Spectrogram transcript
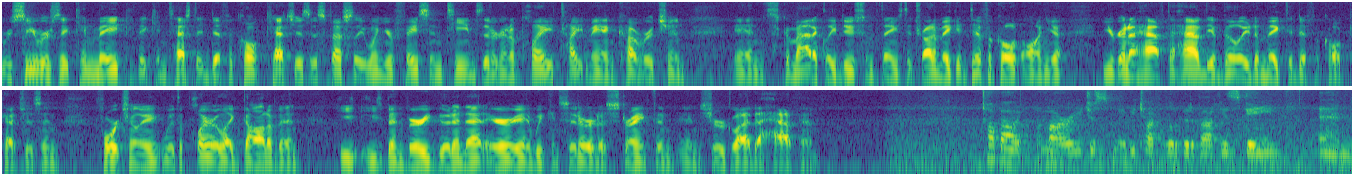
receivers that can make the contested difficult catches, especially when you're facing teams that are going to play tight man coverage and and schematically do some things to try to make it difficult on you, you're going to have to have the ability to make the difficult catches. And fortunately, with a player like Donovan, he, he's been very good in that area, and we consider it a strength, and, and sure glad to have him. How about Amari? Just maybe talk a little bit about his game and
